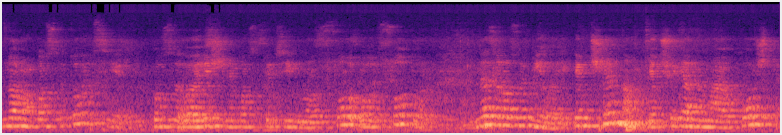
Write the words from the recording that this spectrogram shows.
нормам Конституції, кон- рішенню Конституційного суду, не зрозуміло, яким чином, якщо я не маю кошти,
